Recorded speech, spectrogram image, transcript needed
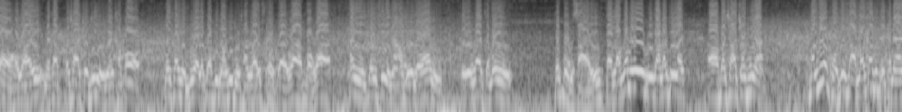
จ่อเอาไว้นะครับ ประชาชนที่อยู่นั้นเขาก็ไม่ค่อยเห็นด้วยแล้วก็พี่น้องที่ดูทางไลฟ์สดอะว่าบอกว่าให้เจ้าหน้าที่เนี่ยเอามือลงเกรงว่าจะไม่ไม่โปร่งใสแต่เราก็ไม่ได้มีการรับทุกอะไรอ่าประชาชนเนี่ย มาเลือกผมเป็น391คะแนน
